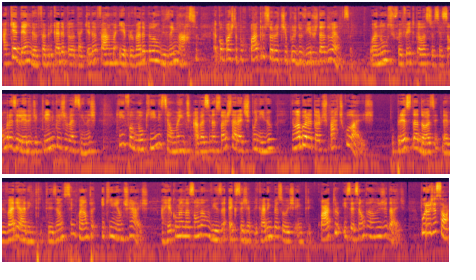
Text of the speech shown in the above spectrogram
A Quedenga, fabricada pela Takeda Pharma e aprovada pela Anvisa em março, é composta por quatro sorotipos do vírus da doença. O anúncio foi feito pela Associação Brasileira de Clínicas de Vacinas, que informou que inicialmente a vacina só estará disponível em laboratórios particulares. O preço da dose deve variar entre 350 e 500 reais. A recomendação da Anvisa é que seja aplicada em pessoas entre 4 e 60 anos de idade. Por hoje é só.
